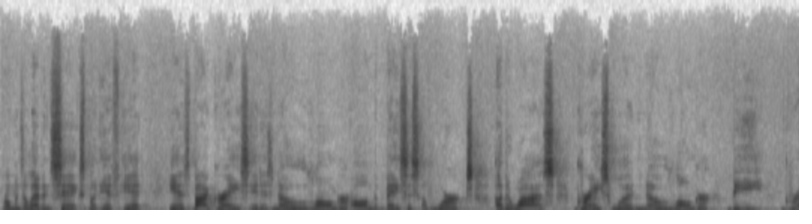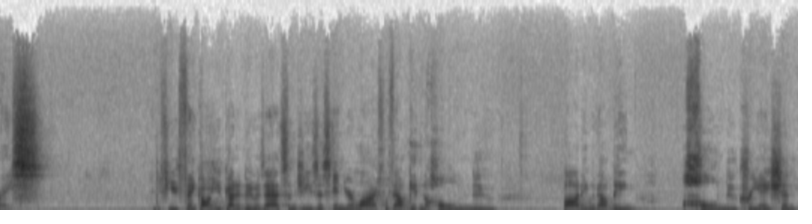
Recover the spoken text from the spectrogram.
Romans 11, 6, but if it is by grace, it is no longer on the basis of works. Otherwise, grace would no longer be grace. And if you think all you've got to do is add some Jesus in your life without getting a whole new body, without being a whole new creation,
